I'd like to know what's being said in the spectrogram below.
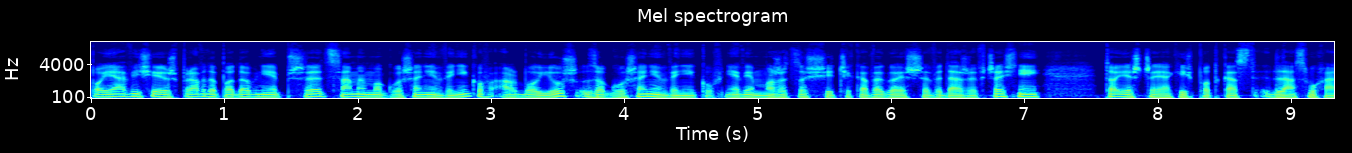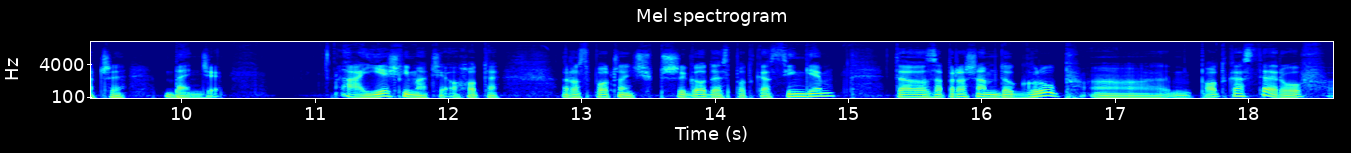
pojawi się już prawdopodobnie przed samym ogłoszeniem wyników albo już z ogłoszeniem wyników. Nie wiem, może coś się ciekawego jeszcze wydarzy wcześniej, to jeszcze jakiś podcast dla słuchaczy będzie. A jeśli macie ochotę rozpocząć przygodę z podcastingiem, to zapraszam do grup e, podcasterów,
